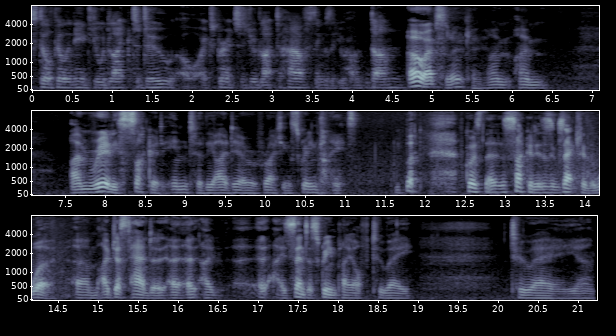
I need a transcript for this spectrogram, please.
still feel the need you would like to do, or experiences you'd like to have, things that you haven't done? Oh, absolutely. I'm I'm I'm really suckered into the idea of writing screenplays, but of course, the suckered is exactly the word. Um, I just had a, a, a, a, I sent a screenplay off to a to a um,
